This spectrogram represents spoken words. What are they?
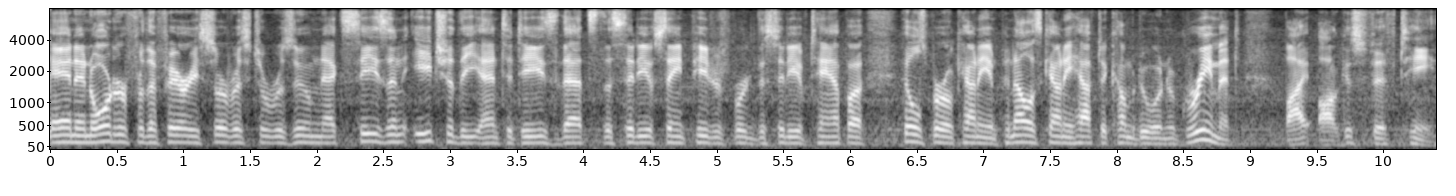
And in order for the ferry service to resume next season, each of the entities, that's the city of St. Petersburg, the city of Tampa, Hillsborough County, and Pinellas County, have to come to an agreement by August 15th.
